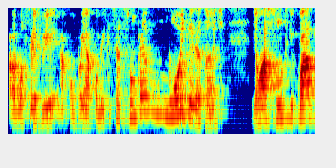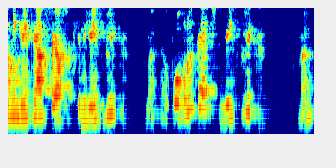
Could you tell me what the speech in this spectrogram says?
para você ver, acompanhar comigo. Esse assunto é muito interessante. É um assunto que quase ninguém tem acesso, que ninguém explica. Né? O povo não entende, ninguém explica. Né?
